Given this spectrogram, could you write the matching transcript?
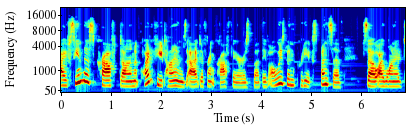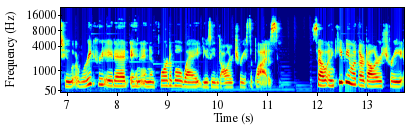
I've seen this craft done quite a few times at different craft fairs, but they've always been pretty expensive, so I wanted to recreate it in an affordable way using Dollar Tree supplies. So in keeping with our Dollar Tree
